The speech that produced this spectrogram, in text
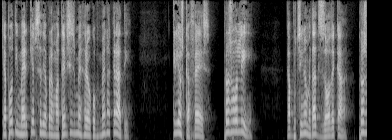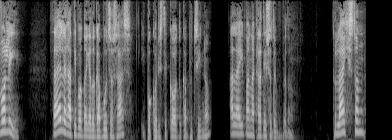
και από ότι Μέρκελ σε διαπραγματεύσεις με χρεοκοπημένα κράτη. Κρύος καφές. Προσβολή. Καπουτσίνο μετά τις 12. Προσβολή. Θα έλεγα τίποτα για τον καπούτσο σας, υποκοριστικό του καπουτσίνο, αλλά είπα να κρατήσω το επίπεδο. Τουλάχιστον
